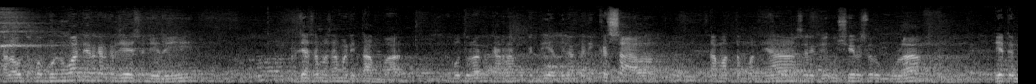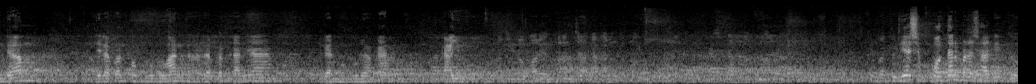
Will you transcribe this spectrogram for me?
Kalau untuk pembunuhan dia rekan kerjanya sendiri, kerja sama-sama ditambah. Kebetulan karena mungkin dia bilang tadi kesal sama temannya, sering diusir suruh pulang, dia dendam, dilakukan pembunuhan terhadap rekannya dengan menggunakan kayu dia spontan pada saat itu.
